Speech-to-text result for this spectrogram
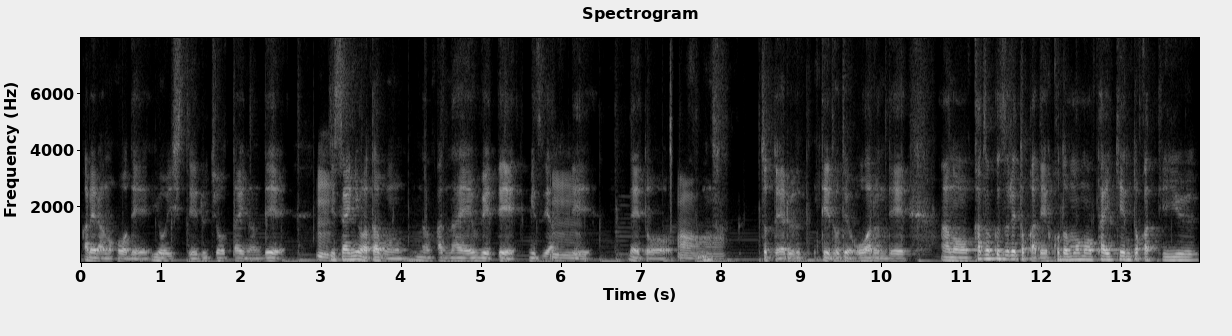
彼らの方で用意している状態なんで、うん。実際には多分、なんか苗植えて、水やって、うん。でえっと、ちょっとやる程度で終わるんで、あの家族連れとかで子供の体験とかっていう、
